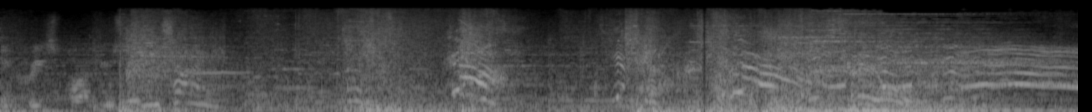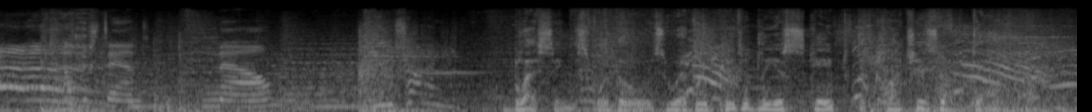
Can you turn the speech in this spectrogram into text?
Increase part usage. Understand now? Blessings for those who have repeatedly escaped the clutches of death.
